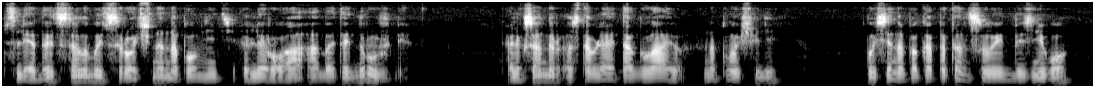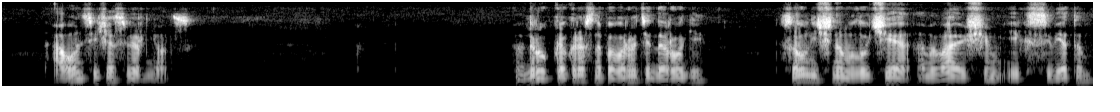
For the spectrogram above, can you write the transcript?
Следует, стало быть, срочно напомнить Леруа об этой дружбе. Александр оставляет Аглаю на площади, пусть она пока потанцует без него, а он сейчас вернется. Вдруг, как раз на повороте дороги, в солнечном луче, омывающем их светом,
